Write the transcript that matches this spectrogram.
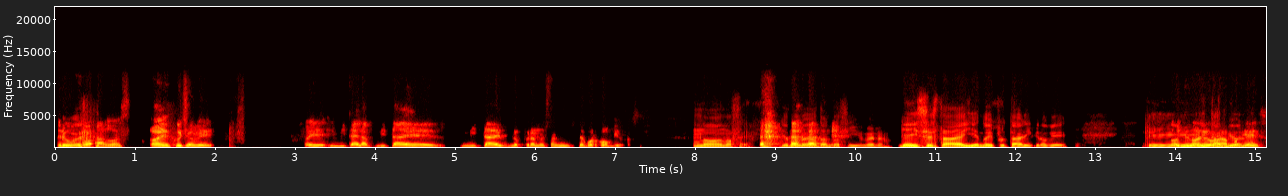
triunfo a Ghost. Oye, escúchame. Oye, y mitad de, la, mitad de, mitad de los peruanos están de acuerdo conmigo. No, no sé. Yo no lo veo tanto así. Bueno, Jace está yendo a disfrutar y creo que, que No, yo no el digo nada cambio por Ace.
